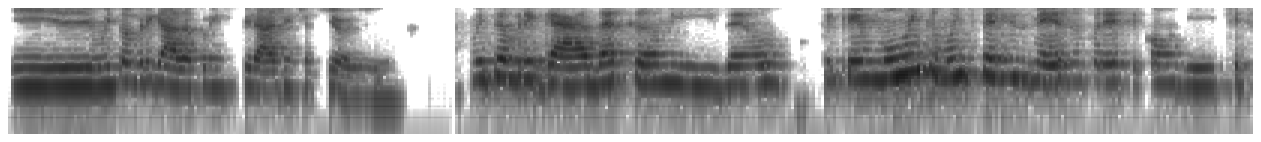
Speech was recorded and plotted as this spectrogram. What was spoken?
e muito obrigada por inspirar a gente aqui hoje. Muito obrigada, Camisa. Eu fiquei muito, muito feliz mesmo por esse convite,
